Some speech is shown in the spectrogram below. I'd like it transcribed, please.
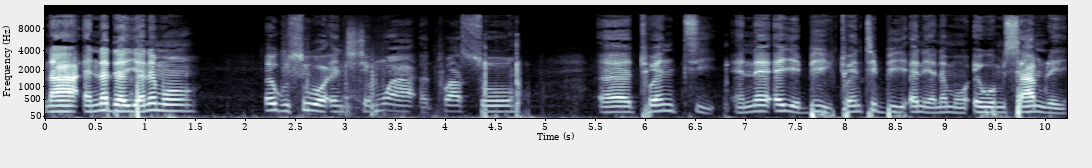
Na ɛnnɛ da yi yɛne mo agu so wɔ nkyekyɛmu a ɛtoa so eh, 20 ɛnɛ ɛyɛ B 20 B ɛne yɛne mo wom saa mmerɛ yi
